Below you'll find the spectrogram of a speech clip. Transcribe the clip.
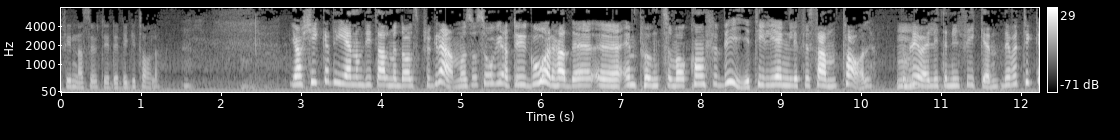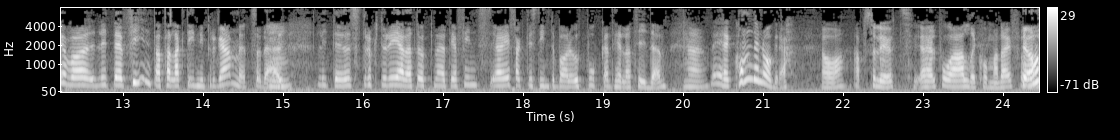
finnas ute i det digitala. Jag kikade igenom ditt Almedalsprogram och så såg jag att du igår hade eh, en punkt som var kom förbi, tillgänglig för samtal. Mm. Då blev jag lite nyfiken. Det var, tyckte jag var lite fint att ha lagt in i programmet sådär. Mm. Lite strukturerat öppnat. Jag, finns, jag är faktiskt inte bara uppbokad hela tiden. Nej. Kom det några? Ja, absolut. Jag höll på att aldrig komma därifrån. Ja.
